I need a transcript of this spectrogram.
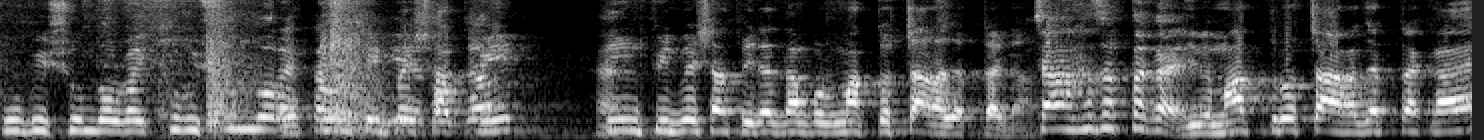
খুবই সুন্দর ভাই খুবই সুন্দর একটা তিন ফিট সাত ফিট। তিন ফিট বাই সাত ফিটের দাম পড়বে মাত্র চার হাজার টাকা। চার হাজার টাকায়? মাত্র চার হাজার টাকায়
